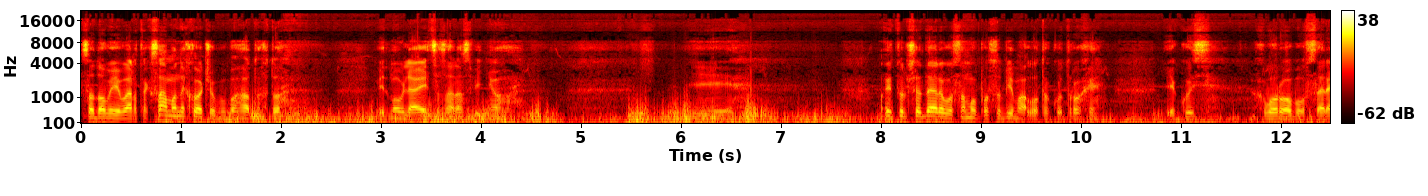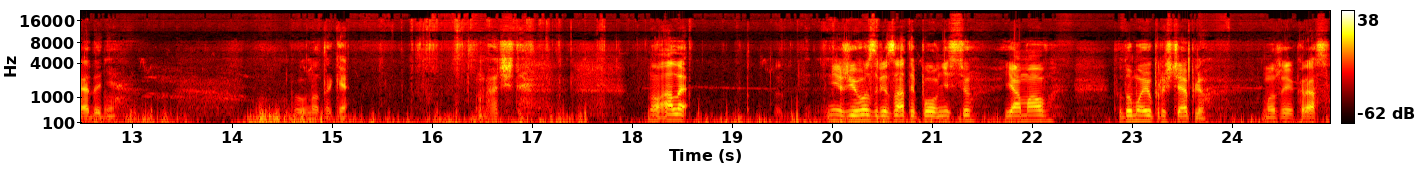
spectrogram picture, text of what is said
Садовий вар так само не хочу, бо багато хто відмовляється зараз від нього. І, ну і тут ще дерево само по собі мало таку трохи якусь хворобу всередині. Воно таке. Бачите? Ну, але ніж його зрізати повністю я мав, то думаю прищеплю. Може якраз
